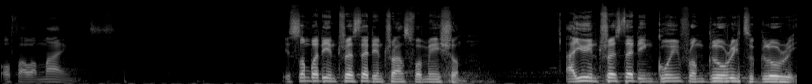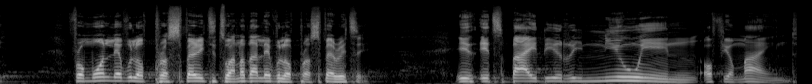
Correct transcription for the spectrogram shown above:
of our minds. Is somebody interested in transformation? Are you interested in going from glory to glory? From one level of prosperity to another level of prosperity? It's by the renewing of your mind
